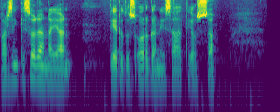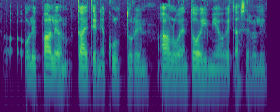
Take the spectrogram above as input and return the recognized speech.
Varsinkin sodan ajan tiedotusorganisaatiossa – oli paljon taiteen ja kulttuurin alueen toimijoita. Siellä oli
